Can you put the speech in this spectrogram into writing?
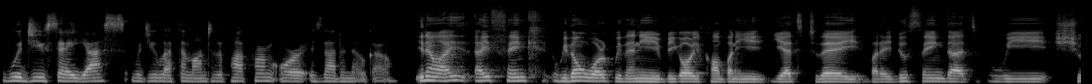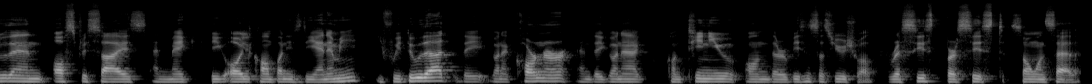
would you say yes? Would you let them onto the platform or is that a no go? You know, I, I think we don't work with any big oil company yet today, but I do think that we shouldn't ostracize and make big oil companies the enemy. If we do that, they're going to corner and they're going to continue on their business as usual. Resist, persist, someone said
